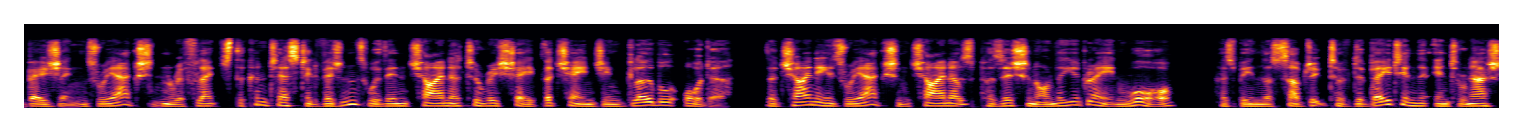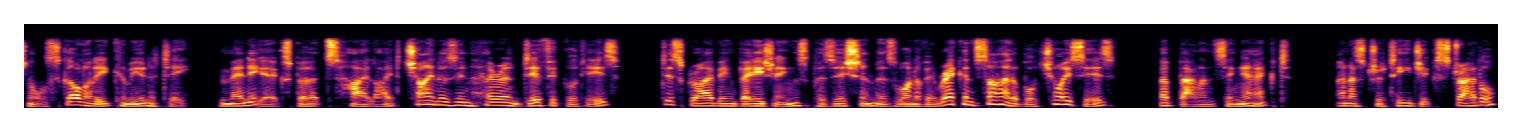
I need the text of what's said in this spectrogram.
Beijing's reaction reflects the contested visions within China to reshape the changing global order. The Chinese reaction China's position on the Ukraine war has been the subject of debate in the international scholarly community. Many experts highlight China's inherent difficulties, describing Beijing's position as one of irreconcilable choices, a balancing act, and a strategic straddle.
